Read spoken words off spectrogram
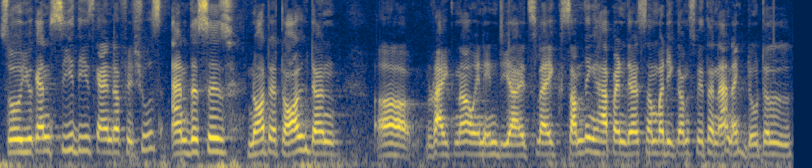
So you can see these kind of issues, and this is not at all done uh, right now in India. It's like something happened there, somebody comes with an anecdotal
